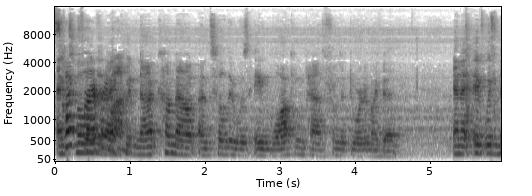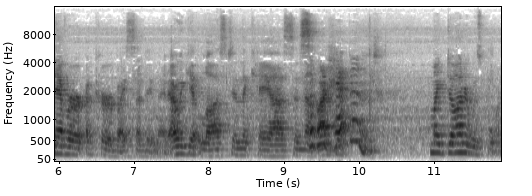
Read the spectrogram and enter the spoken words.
and told that I could not come out until there was a walking path from the door to my bed. And it, it would never occur by Sunday night. I would get lost in the chaos. And the So what argument. happened? My daughter was born.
